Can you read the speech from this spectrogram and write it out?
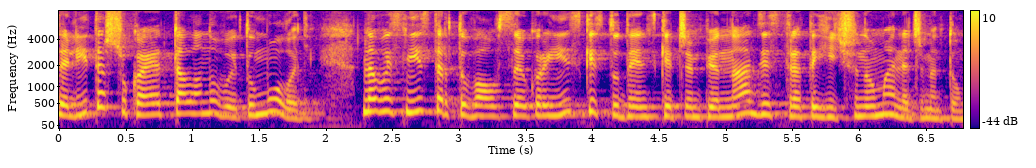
еліта шукає талановиту молодь. Навесні стартував всеукраїнський студентський чемпіонат зі стратегічного менеджменту.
